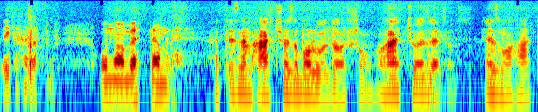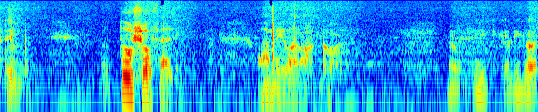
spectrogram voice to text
Igen, hát onnan vettem le. Hát ez nem hátsó, ez a bal oldalsó. A hátsó ez ez az. Ez van hátrébb. Túlsó felé. Ami van akkor. Jó, így kell, igaz?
